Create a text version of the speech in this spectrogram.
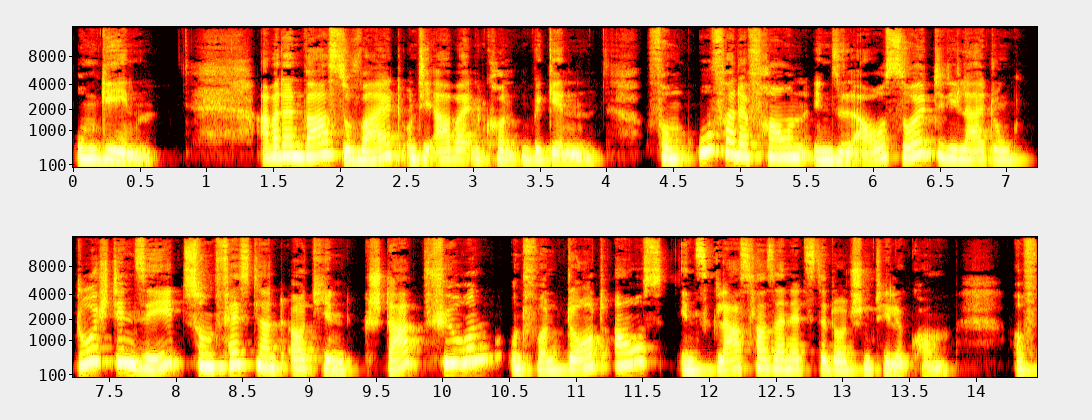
umgehen. Aber dann war es soweit und die Arbeiten konnten beginnen. Vom Ufer der Fraueninsel aus sollte die Leitung durch den See zum Festlandörtchen Start führen und von dort aus ins Glasfasernetz der Deutschen Telekom. Auf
